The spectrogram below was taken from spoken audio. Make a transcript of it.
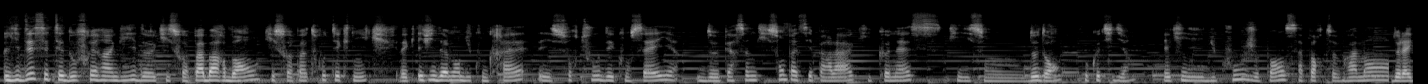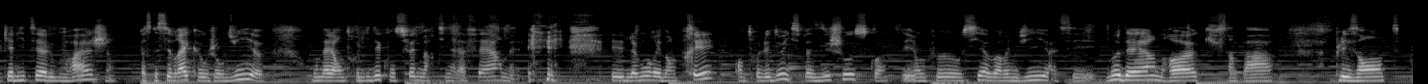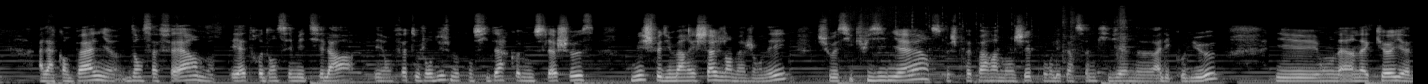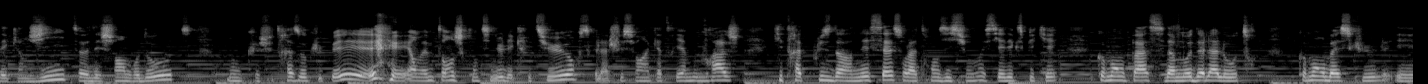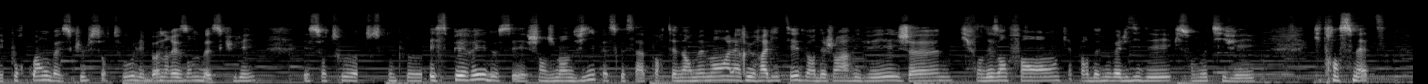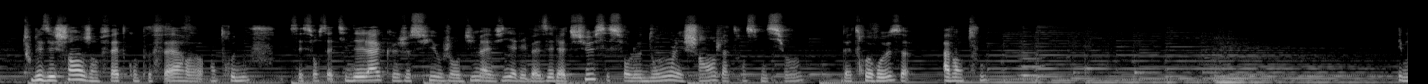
L'idée, c'était d'offrir un guide qui soit pas barbant, qui soit pas trop technique, avec évidemment du concret et surtout des conseils de personnes qui sont passées par là, qui connaissent, qui sont dedans au quotidien et qui, du coup, je pense, apportent vraiment de la qualité à l'ouvrage. Parce que c'est vrai qu'aujourd'hui, euh, on est entre l'idée qu'on se fait de Martine à la ferme et, de l'amour est dans le pré. Entre les deux, il se passe des choses, quoi. Et on peut aussi avoir une vie assez moderne, rock, sympa, plaisante, à la campagne, dans sa ferme et être dans ces métiers-là. Et en fait, aujourd'hui, je me considère comme une slasheuse. Oui, je fais du maraîchage dans ma journée. Je suis aussi cuisinière, parce que je prépare à manger pour les personnes qui viennent à l'écolieu. Et on a un accueil avec un gîte, des chambres d'hôtes. Donc, je suis très occupée et en même temps, je continue l'écriture, parce que là, je suis sur un quatrième ouvrage qui traite plus d'un essai sur la transition, essayer d'expliquer comment on passe d'un modèle à l'autre, comment on bascule et pourquoi on bascule surtout, les bonnes raisons de basculer et surtout euh, tout ce qu'on peut espérer de ces changements de vie parce que ça apporte énormément à la ruralité de voir des gens arriver jeunes, qui font des enfants, qui apportent de nouvelles idées, qui sont motivés, qui transmettent tous les échanges en fait qu'on peut faire euh, entre nous. C'est sur cette idée-là que je suis aujourd'hui, ma vie elle est basée là-dessus, c'est sur le don, l'échange, la transmission, d'être heureuse avant tout.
